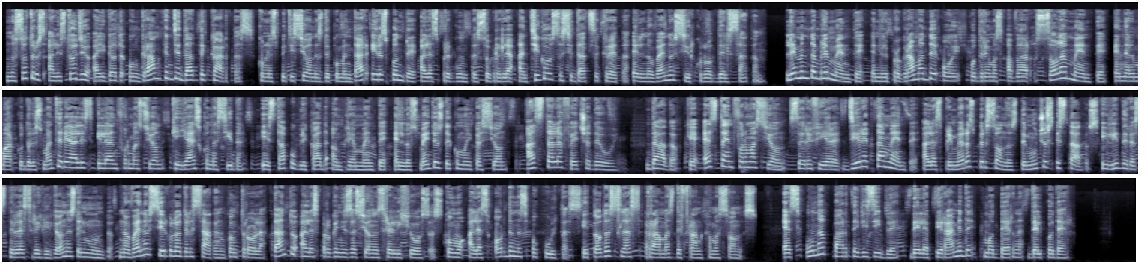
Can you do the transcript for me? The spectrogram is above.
Nosotros al estudio ha llegado un gran cantidad de cartas con las peticiones de comentar y responder a las preguntas sobre la antigua sociedad secreta, el noveno círculo del Satan. Lamentablemente, en el programa de hoy podremos hablar solamente en el marco de los materiales y la información que ya es conocida y está publicada ampliamente en los medios de comunicación hasta la fecha de hoy. Dado que esta información se refiere directamente a las primeras personas de muchos estados y líderes de las religiones del mundo, Noveno Círculo del Satan controla tanto a las organizaciones religiosas como a las órdenes ocultas y todas las ramas de francmasones. Es una parte visible de la pirámide moderna del poder.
